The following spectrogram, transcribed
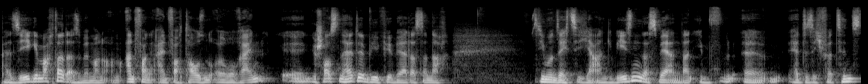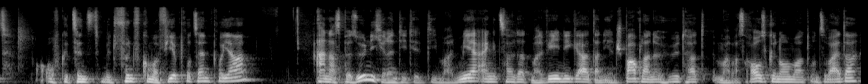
per se gemacht hat. Also wenn man am Anfang einfach 1000 Euro reingeschossen äh, hätte, wie viel wäre das dann nach 67 Jahren gewesen? Das wären dann eben, äh, hätte sich verzinst, aufgezinst mit 5,4 Prozent pro Jahr. Annas persönliche Rendite, die mal mehr eingezahlt hat, mal weniger, dann ihren Sparplan erhöht hat, mal was rausgenommen hat und so weiter,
